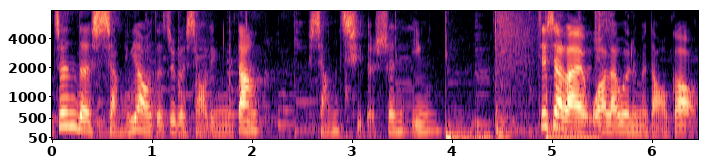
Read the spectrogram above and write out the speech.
真的想要的这个小铃铛响起的声音。接下来我要来为你们祷告。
